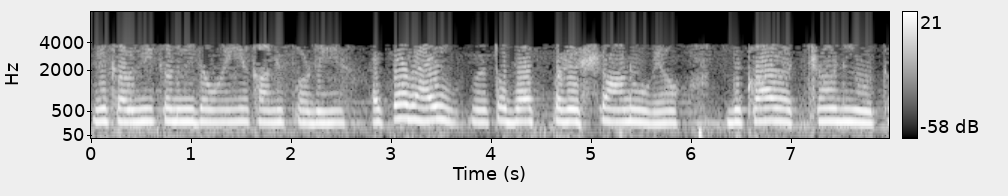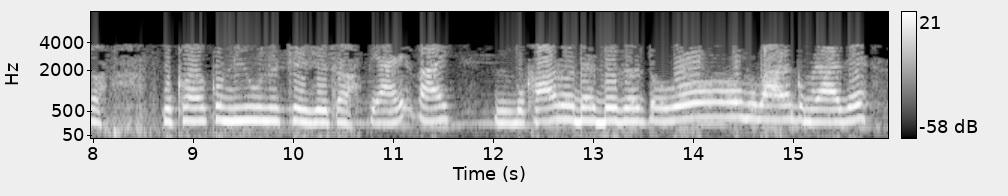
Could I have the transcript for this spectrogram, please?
یہ کڑوی کڑوی دوائیاں کھانی پڑ رہی ہیں۔ اچھا بھائی، میں تو بہت پریشان ہو گیا ہوں۔ بخار اچھا نہیں ہوتا۔ بخار کو نہیں ہونا چاہیے تھا۔ پیارے بھائی، بخار اور درد درد تو وہ مبارک مراض ہے۔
